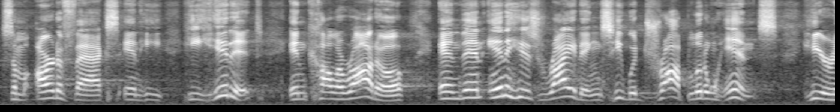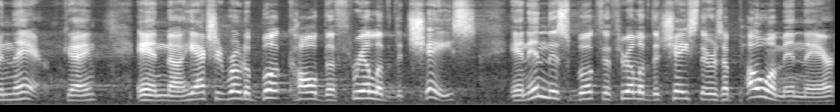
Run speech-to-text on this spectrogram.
some artifacts, and he, he hid it in Colorado. And then in his writings, he would drop little hints here and there, okay? And uh, he actually wrote a book called The Thrill of the Chase. And in this book, The Thrill of the Chase, there's a poem in there.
